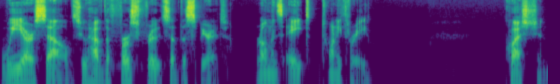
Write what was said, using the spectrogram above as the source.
We ourselves who have the first fruits of the Spirit. Romans 8 23. Question:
